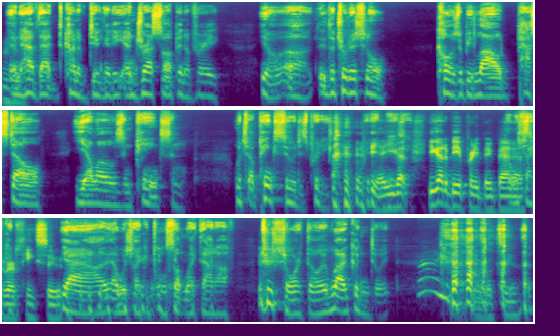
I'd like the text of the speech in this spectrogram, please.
Mhm. and have that kind of dignity and dress up in a very, you know, uh, the, traditional colors would be loud pastel yellows and pinks, and which a pink suit is pretty. yeah, you got you got to be a pretty big badass I to wear a pink suit. Yeah, I, I wish I could pull something like that off. Too short though. Well, I couldn't do it. You might be able to.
